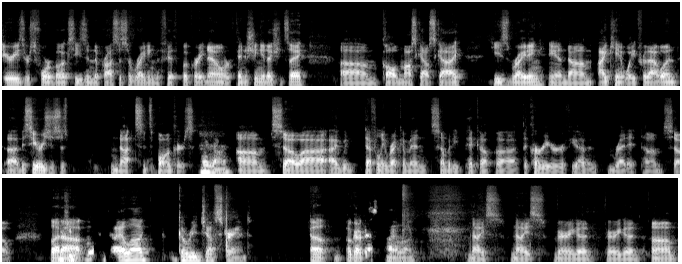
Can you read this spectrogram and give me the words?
series. There's four books. He's in the process of writing the fifth book right now, or finishing it, I should say, um, called Moscow Sky. He's writing, and um, I can't wait for that one. Uh, the series is just nuts. It's bonkers. On. Um, so uh, I would definitely recommend somebody pick up uh, the Courier if you haven't read it. Um, so, but uh, dialogue, go read Jeff Strand. oh, okay, Best dialogue. Nice, nice, very good, very good. Um,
